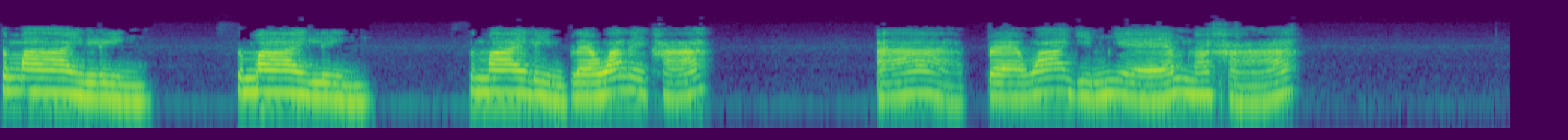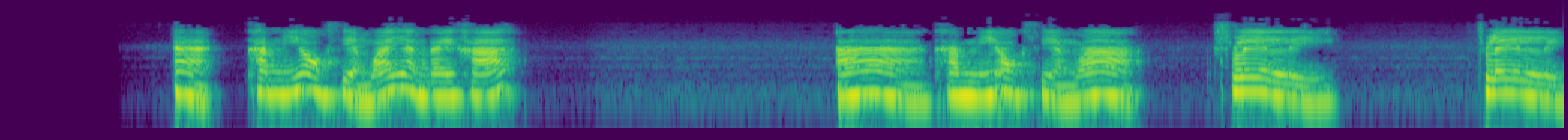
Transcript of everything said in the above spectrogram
smiling smiling smiling แปลว่าอะไรคะ อ่า แปลว่า ยิ้มแย้มนะคะ อะคำนี้ออกเสียงว่าอย่างไรคะ อ่าคำนี้ออกเสียงว่า friendly friendly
